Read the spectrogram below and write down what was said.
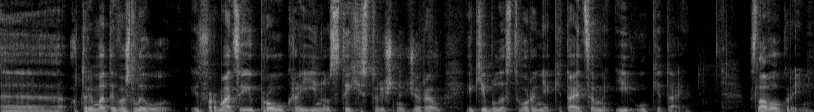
е- отримати важливу інформацію і про Україну з тих історичних джерел, які були створені китайцями і у Китаї. Слава Україні!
